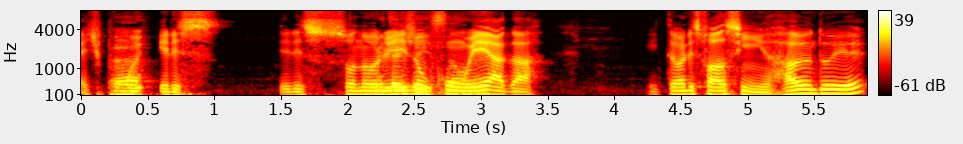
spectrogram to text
É tipo, uhum. eles, eles sonorizam com EH. Então eles falam assim, how do you,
